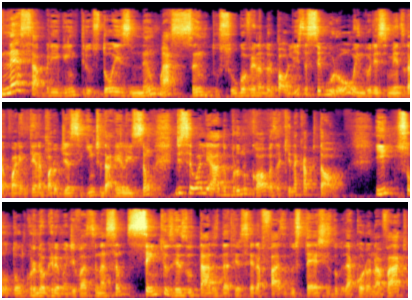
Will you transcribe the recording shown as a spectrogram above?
Nessa briga entre os dois não há santos. O governador paulista segurou o endurecimento da quarentena para o dia seguinte da reeleição de seu aliado Bruno Covas aqui na capital. E soltou um cronograma de vacinação sem que os resultados da terceira fase dos testes do, da Coronavac,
